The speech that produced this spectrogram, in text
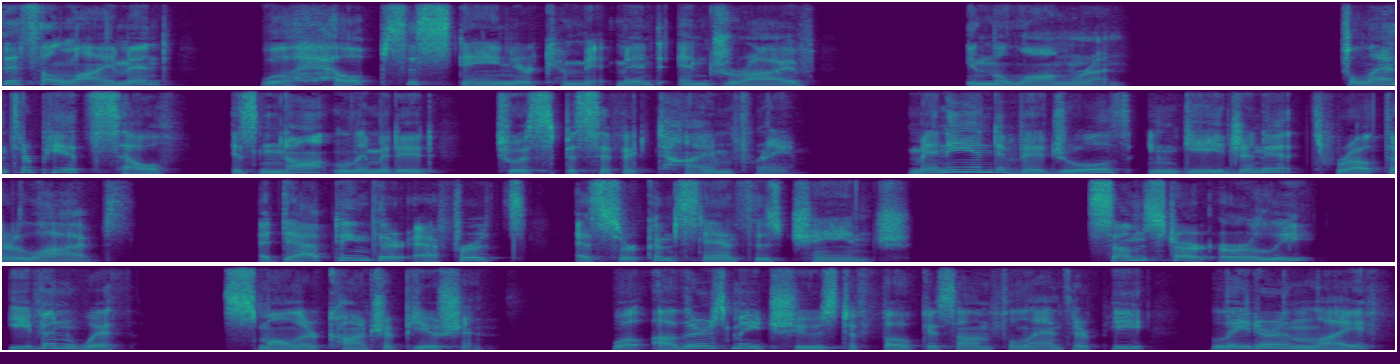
This alignment will help sustain your commitment and drive in the long run. Philanthropy itself is not limited to a specific time frame. Many individuals engage in it throughout their lives, adapting their efforts as circumstances change. Some start early even with smaller contributions, while others may choose to focus on philanthropy later in life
